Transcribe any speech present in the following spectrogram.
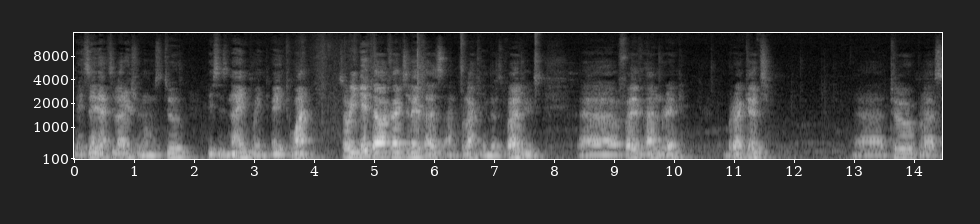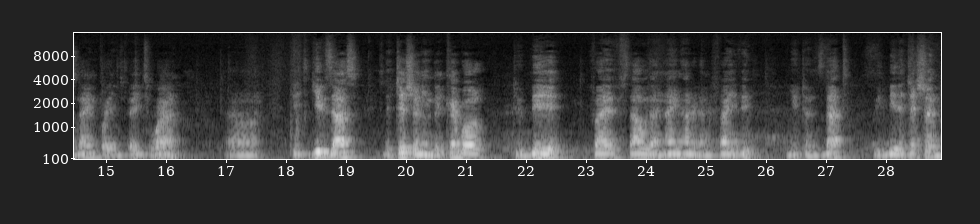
They say the acceleration was 2. This is 9.81. So we get our calculators and plug in those values. Uh, 500 bracket uh, 2 plus 9.81 uh, it gives us the tension in the cable to be 5905 newtons that will be the tension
